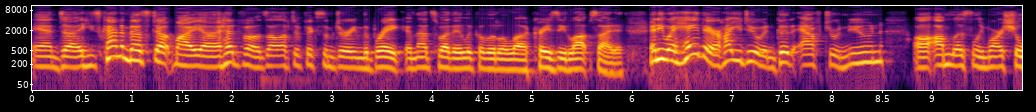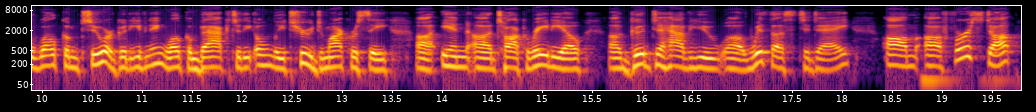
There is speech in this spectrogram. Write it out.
and uh, he's kind of messed up my uh, headphones. I'll have to fix them during the break, and that's why they look a little uh, crazy lopsided. Anyway, hey there, how you doing? Good afternoon. Uh, I'm Leslie Marshall. Welcome to, or good evening. Welcome back to the only true democracy uh, in talk radio. good to have you with us today. Um, first up,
